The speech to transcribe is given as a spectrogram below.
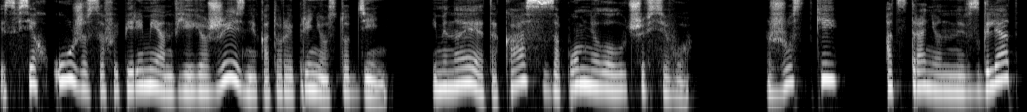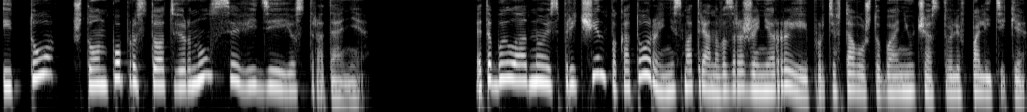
Из всех ужасов и перемен в ее жизни, которые принес тот день, именно это Касс запомнила лучше всего. Жесткий, отстраненный взгляд и то, что он попросту отвернулся, видя ее страдания. Это было одной из причин, по которой, несмотря на возражения Рэи против того, чтобы они участвовали в политике,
